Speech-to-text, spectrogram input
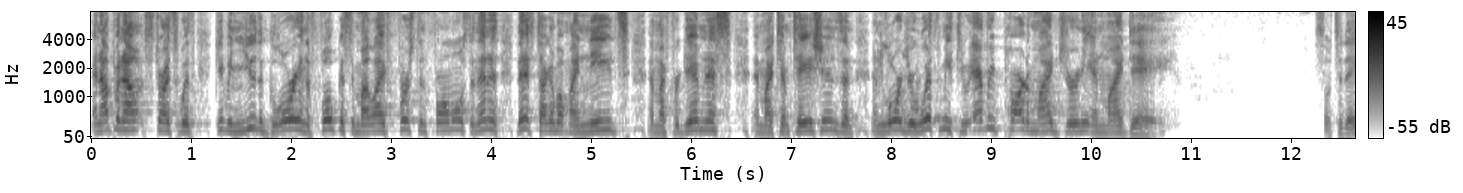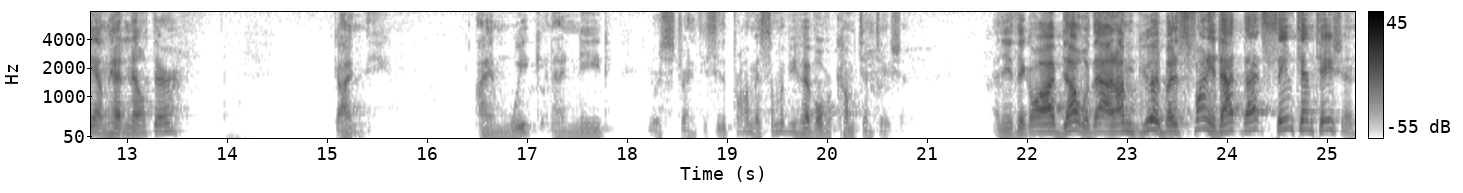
And up and out starts with giving you the glory and the focus in my life first and foremost. And then, it, then it's talking about my needs and my forgiveness and my temptations. And, and Lord, you're with me through every part of my journey and my day. So today I'm heading out there. Guide me. I am weak and I need your strength. You see, the problem is some of you have overcome temptation. And you think, oh, I've dealt with that. I'm good. But it's funny, that, that same temptation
